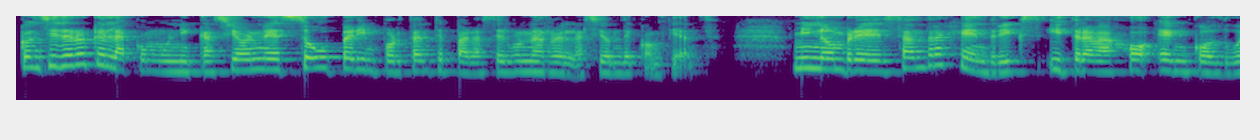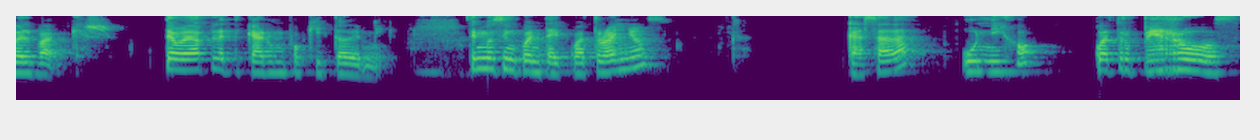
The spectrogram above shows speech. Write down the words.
Considero que la comunicación es súper importante para hacer una relación de confianza. Mi nombre es Sandra Hendricks y trabajo en Coldwell Banker. Te voy a platicar un poquito de mí. Tengo 54 años, casada, un hijo cuatro perros.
